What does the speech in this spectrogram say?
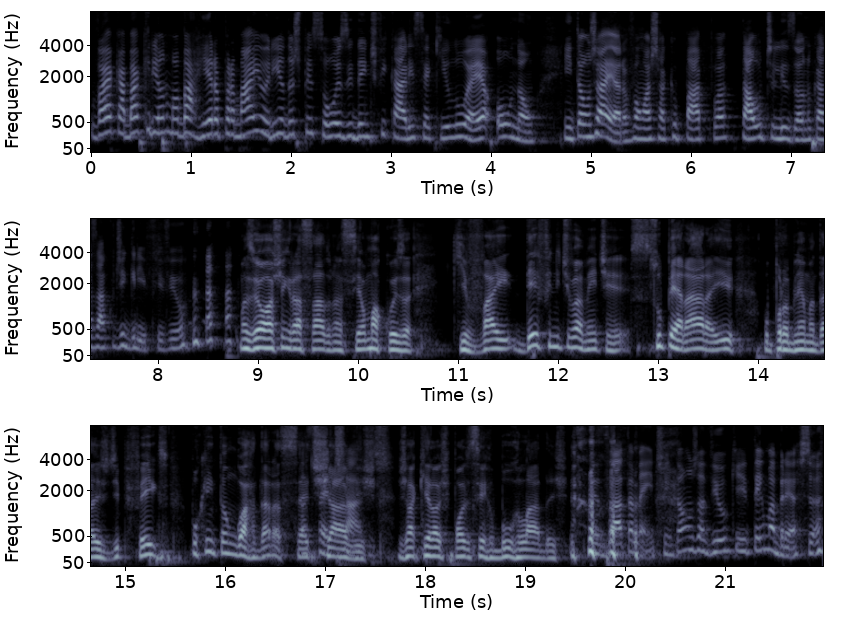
vai acabar criando uma barreira para a maioria das pessoas identificarem se aquilo é ou não. Então já era, vão achar que o Papa tá utilizando o casaco de grife, viu? Mas eu acho engraçado, né? Se é uma coisa que vai definitivamente superar aí o problema das deepfakes, por que então guardar as sete, as sete chaves, chaves, já que elas podem ser burladas? Exatamente. Então já viu que tem uma brecha.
